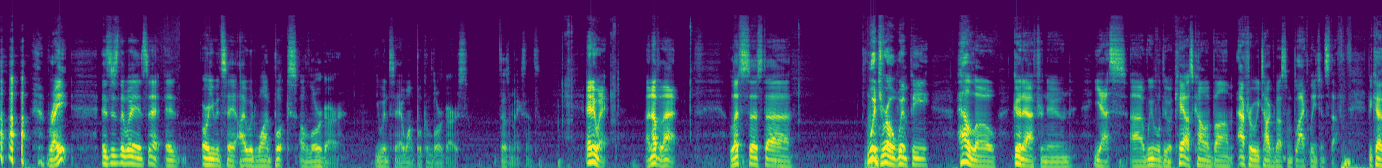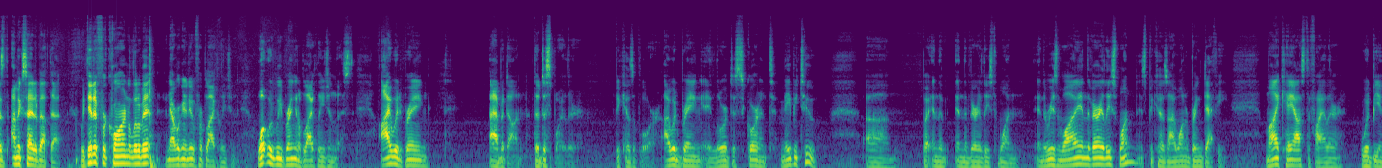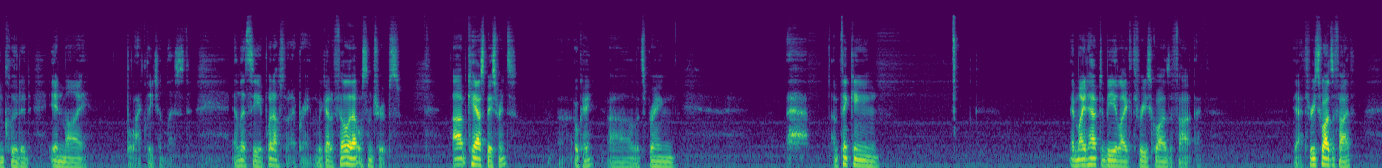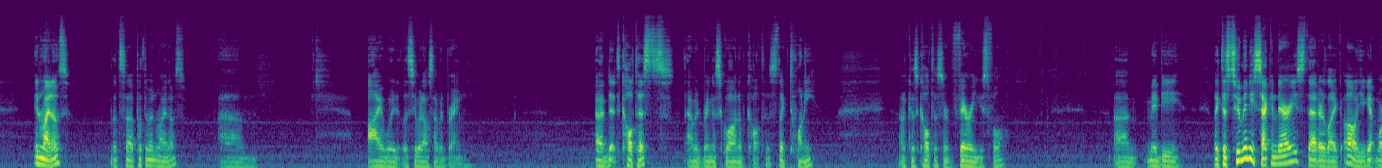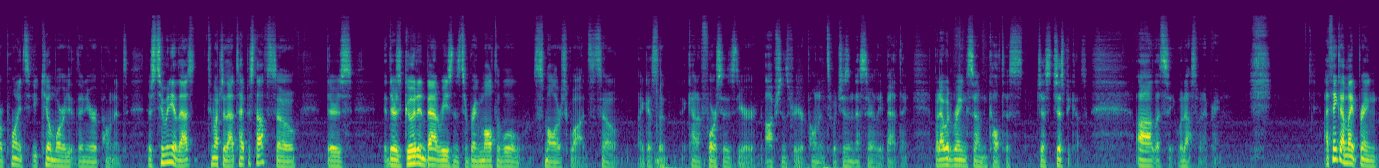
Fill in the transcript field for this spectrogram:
right? It's just the way it's said. It, or you would say, "I would want books of Lorgar." you wouldn't say I want Book of Lorgars. It Doesn't make sense. Anyway, enough of that. Let's just uh Woodrow Wimpy, hello, good afternoon. Yes, uh, we will do a Chaos Comment Bomb after we talk about some Black Legion stuff because I'm excited about that. We did it for Khorne a little bit, and now we're going to do it for Black Legion. What would we bring in a Black Legion list? I would bring Abaddon, the Despoiler, because of lore. I would bring a Lord Discordant, maybe two. Um, but in the in the very least one. And the reason why in the very least one is because I want to bring Defi. My Chaos Defiler would be included in my Black Legion list. And let's see, what else would I bring? We got to fill it out with some troops. Uh, Chaos Space Marines. Uh, okay, uh, let's bring. I'm thinking. It might have to be like three squads of five. Yeah, three squads of five. In rhinos. Let's uh, put them in rhinos. Um, I would let's see what else I would bring. Uh, cultists. I would bring a squad of cultists, like twenty, because uh, cultists are very useful. Um, maybe like there's too many secondaries that are like, oh, you get more points if you kill more than your opponent. There's too many of that, too much of that type of stuff. So there's there's good and bad reasons to bring multiple smaller squads. So I guess it, it kind of forces your options for your opponents, which isn't necessarily a bad thing. But I would bring some cultists just just because. Uh, let's see, what else would I bring? I think I might bring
